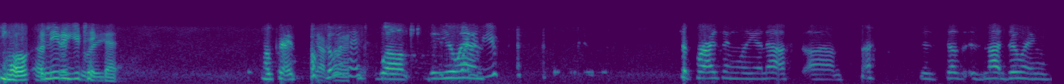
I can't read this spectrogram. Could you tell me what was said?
Well, Anita, you take that. Okay. Yeah, Go go ahead. Well, the UN, surprisingly enough, um, is does is not doing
